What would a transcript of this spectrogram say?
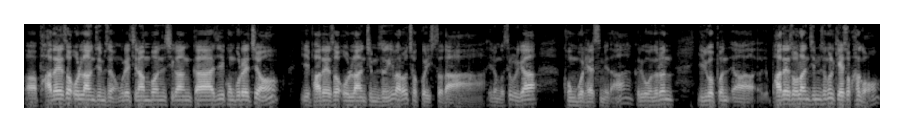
어, 바다에서 올라온 짐승. 우리 지난번 시간까지 공부를 했죠? 이 바다에서 올라온 짐승이 바로 적그리스도다. 이런 것을 우리가 공부를 했습니다. 그리고 오늘은 일곱 번 아, 바다에서 올라온 짐승을 계속하고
